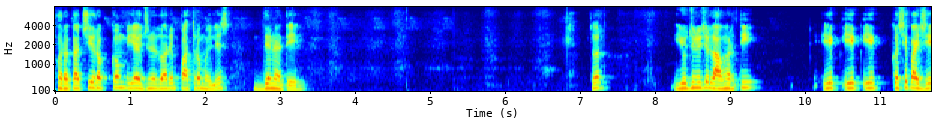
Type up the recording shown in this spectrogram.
फरकाची रक्कम या योजनेद्वारे पात्र महिलेस देण्यात येईल. तर योजनेचे लाभार्थी एक एक एक कसे पाहिजे?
